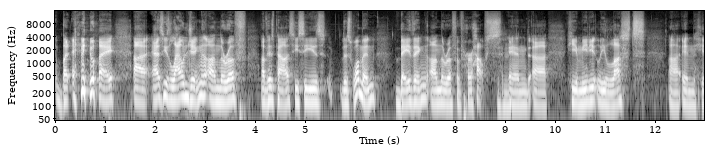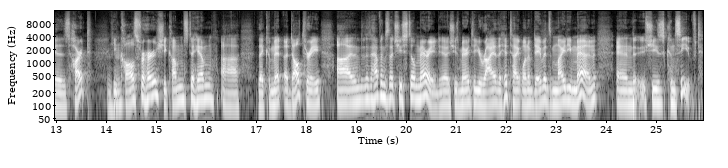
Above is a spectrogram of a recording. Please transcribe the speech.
but anyway, uh, as he's lounging on the roof of his palace, he sees this woman bathing on the roof of her house, Mm-hmm. and uh, he immediately lusts uh, in his heart. He Mm-hmm. calls for her. She comes to him. Uh, they commit adultery. Uh, and it happens that she's still married. Uh, she's married to Uriah the Hittite, one of David's mighty men, and she's conceived.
